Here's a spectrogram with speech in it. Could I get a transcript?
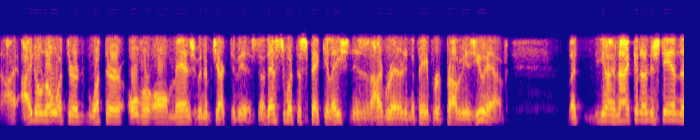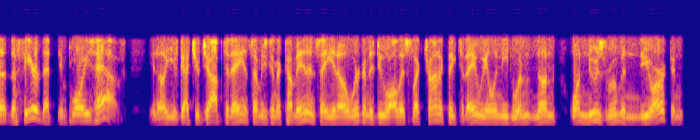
I, I don't know what their what their overall management objective is. Now, that's what the speculation is. As I've read it in the paper, probably as you have. But you know, and I can understand the the fear that employees have you know you've got your job today and somebody's going to come in and say you know we're going to do all this electronically today. We only need one none one newsroom in new york and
